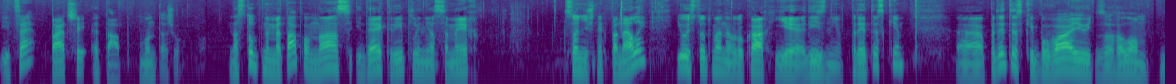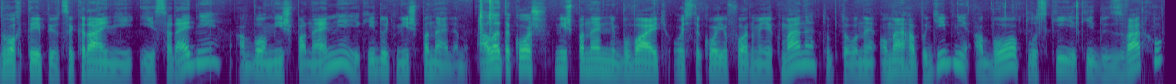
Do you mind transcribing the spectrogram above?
І це перший етап монтажу. Наступним етапом у нас іде кріплення самих сонячних панелей. І ось тут в мене в руках є різні притиски. Е, Притиски бувають загалом двох типів: це крайній і середній, або міжпанельні, які йдуть між панелями. Але також міжпанельні бувають ось такої форми, як в мене, тобто вони омега-подібні або плоскі, які йдуть зверху.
